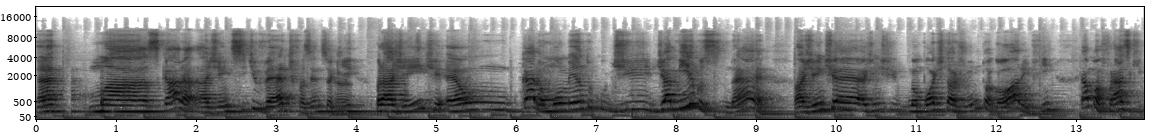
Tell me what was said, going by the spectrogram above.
É, mas, cara, a gente se diverte fazendo isso aqui. É. Pra gente é um, cara, um momento de, de amigos, né? A gente é, a gente não pode estar junto agora, enfim. É uma frase que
